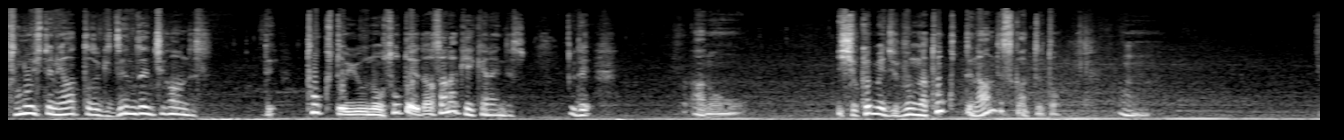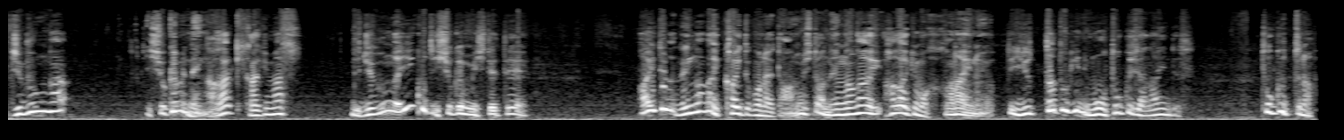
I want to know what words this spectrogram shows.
その人に会った時全然違うんです。で、徳というのを外へ出さなきゃいけないんです。で、あの、一生懸命自分が徳って何ですかっていうと、うん、自分が一生懸命年賀書き書きます。で、自分がいいこと一生懸命してて、相手が年賀はがき書いてこないと、あの人は年賀はがきも書かないのよって言った時にもう得じゃないんです。得っていうのは、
